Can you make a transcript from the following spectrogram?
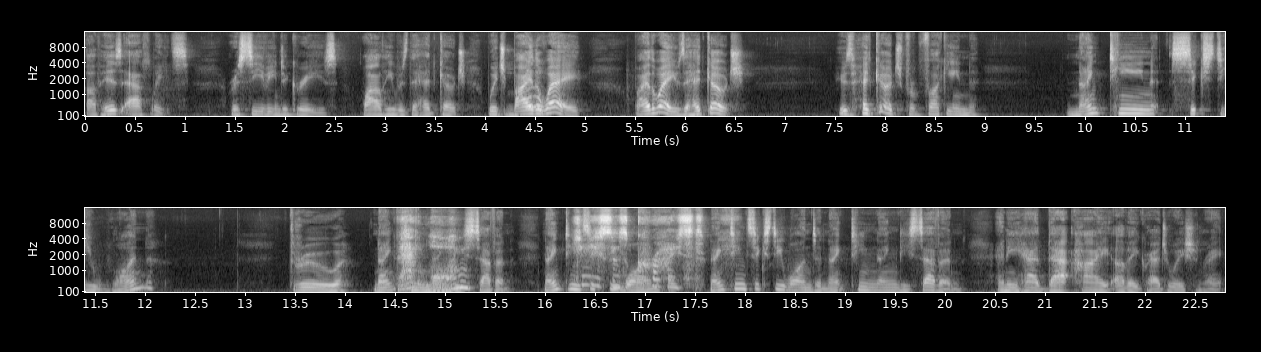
of his athletes receiving degrees while he was the head coach. Which, by the way, by the way, he was the head coach. He was head coach from fucking 1961 through 1997. 1961, Christ. 1961 to 1997, and he had that high of a graduation rate.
